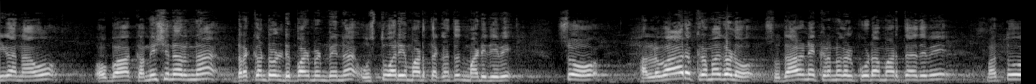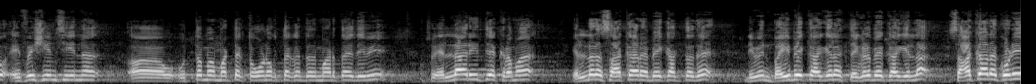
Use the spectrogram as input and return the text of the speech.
ಈಗ ನಾವು ಒಬ್ಬ ಕಮಿಷನರ್ನ ಡ್ರಗ್ ಕಂಟ್ರೋಲ್ ಡಿಪಾರ್ಟ್ಮೆಂಟ್ ಮೇಲೆ ಉಸ್ತುವಾರಿ ಮಾಡ್ತಕ್ಕಂಥದ್ದು ಮಾಡಿದ್ದೀವಿ. ಸೊ, ಹಲವಾರು ಕ್ರಮಗಳು, ಸುಧಾರಣೆ ಕ್ರಮಗಳು ಕೂಡ ಮಾಡ್ತಾ ಇದ್ದೀವಿ ಮತ್ತು ಎಫಿಷಿಯನ್ಸಿಯನ್ನು ಉತ್ತಮ ಮಟ್ಟಕ್ಕೆ ತಗೊಂಡೋಗ್ತಕ್ಕಂಥದ್ದು ಮಾಡ್ತಾ ಇದ್ದೀವಿ. ಸೊ, ಎಲ್ಲ ರೀತಿಯ ಕ್ರಮ ಎಲ್ಲರ ಸಹಕಾರ ಬೇಕಾಗ್ತದೆ. ನೀವೇನು ಬೈಬೇಕಾಗಿಲ್ಲ ತೆಗಳಬೇಕಾಗಿಲ್ಲ ಸಹಕಾರ ಕೊಡಿ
